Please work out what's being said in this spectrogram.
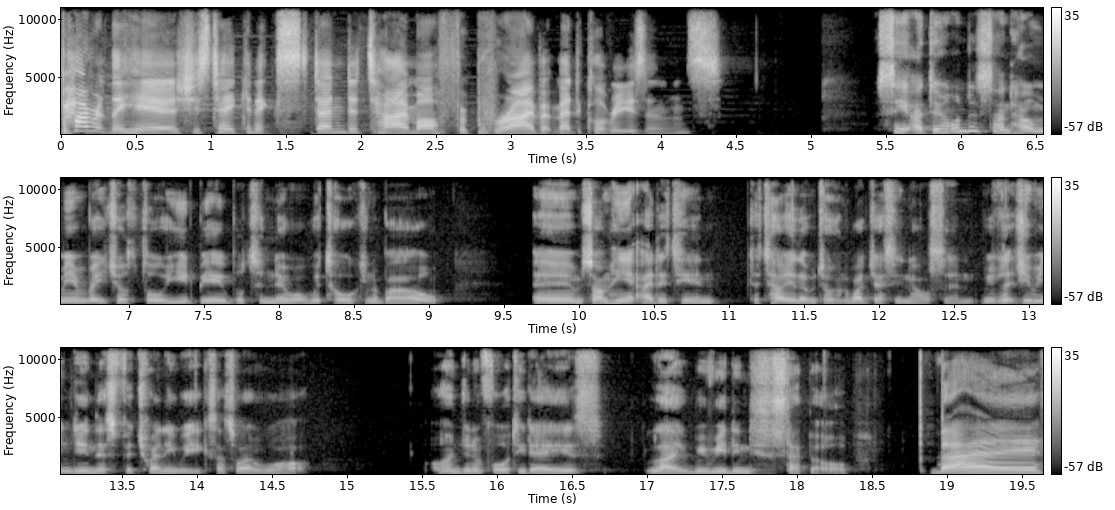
Apparently, here she's taking extended time off for private medical reasons. See, I don't understand how me and Rachel thought you'd be able to know what we're talking about. Um, so I'm here editing to tell you that we're talking about Jesy Nelson. We've literally been doing this for 20 weeks. That's like what, 140 days. Like we really need to step it up. Bye.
